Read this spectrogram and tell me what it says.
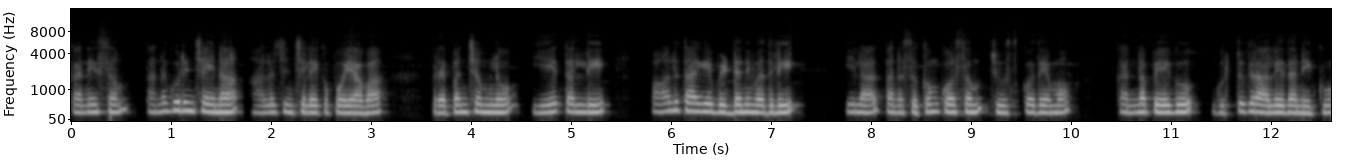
కనీసం తన గురించైనా ఆలోచించలేకపోయావా? ప్రపంచంలో ఏ తల్లి పాలు తాగే బిడ్డని వదిలి ఇలా తన సుఖం కోసం చూసుకోదేమో? కన్న పేగు గుర్తుకు రాలేదా నీకు?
